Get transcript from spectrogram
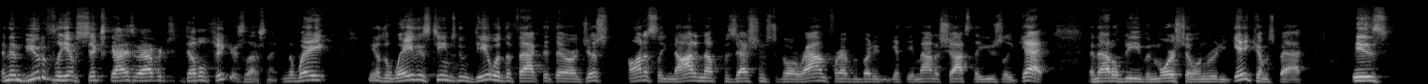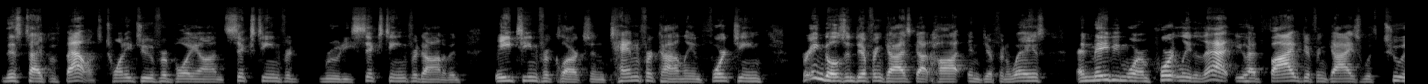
And then beautifully, you have six guys who averaged double figures last night. And the way you know, the way this team's going to deal with the fact that there are just honestly not enough possessions to go around for everybody to get the amount of shots they usually get. And that'll be even more so when Rudy Gay comes back, is this type of balance 22 for Bojan, 16 for Rudy, 16 for Donovan, 18 for Clarkson, 10 for Conley, and 14 for Ingles. And different guys got hot in different ways. And maybe more importantly to that, you had five different guys with two,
